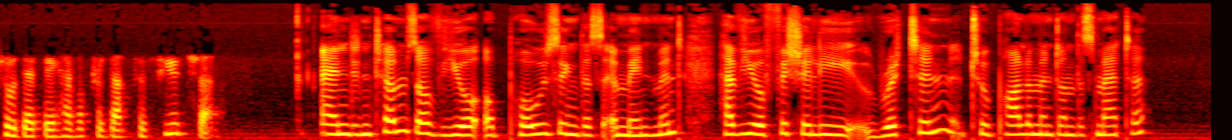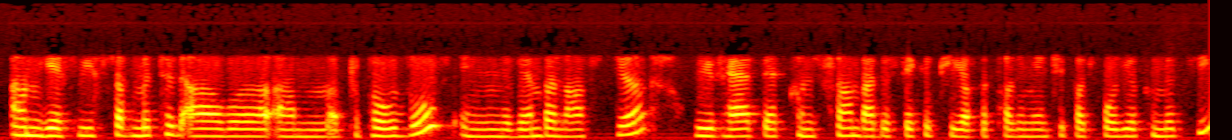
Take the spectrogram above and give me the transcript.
sure that they have a productive future. And in terms of your opposing this amendment, have you officially written to Parliament on this matter? Um, yes, we submitted our um, proposals in November last year. We've had that confirmed by the Secretary of the Parliamentary Portfolio Committee.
